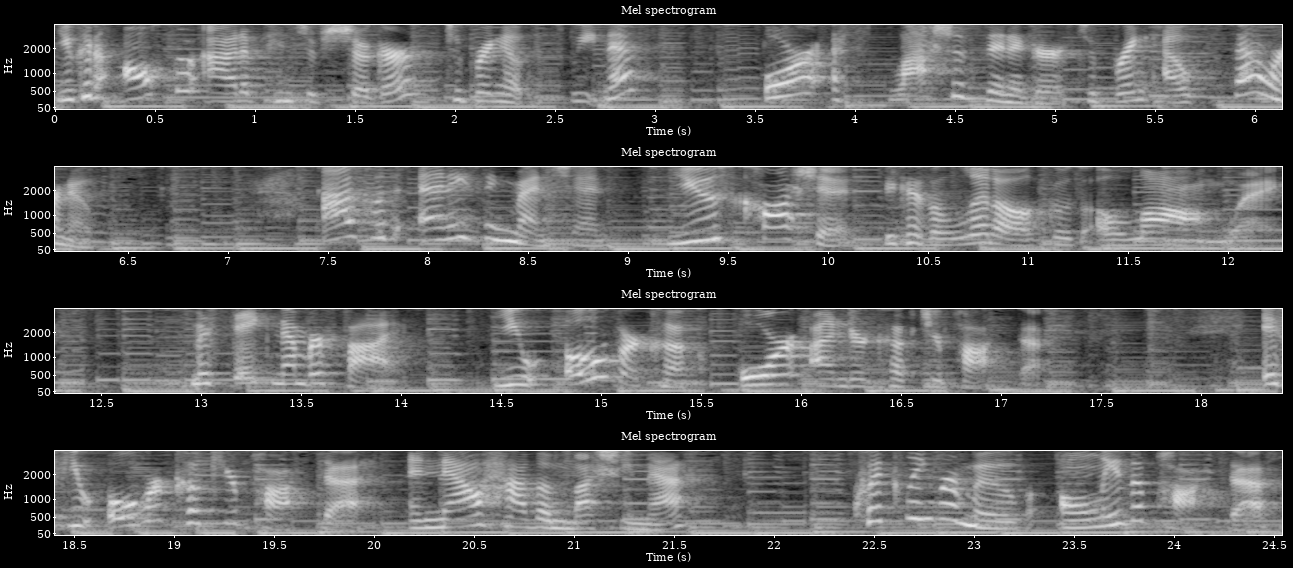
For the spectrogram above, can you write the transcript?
You can also add a pinch of sugar to bring out sweetness or a splash of vinegar to bring out sour notes. As with anything mentioned, use caution because a little goes a long way. Mistake number five, you overcook or undercooked your pasta. If you overcook your pasta and now have a mushy mess, Quickly remove only the pasta,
